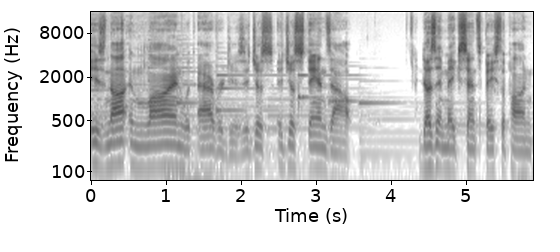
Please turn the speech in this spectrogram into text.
is not in line with averages. It just it just stands out. Doesn't make sense based upon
